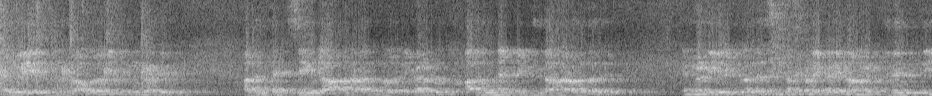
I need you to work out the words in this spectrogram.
எனவே இன்னும் கௌரவிக்கின்றது அது தற்செயலாக நடந்த ஒரு நிகழ்வு அதுவும் நன்மைக்கு தான் நடந்தது. எங்களுடைய இருக்கிற அந்த சின்ன பிள்ளைகளை நாங்கள் திருத்தி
